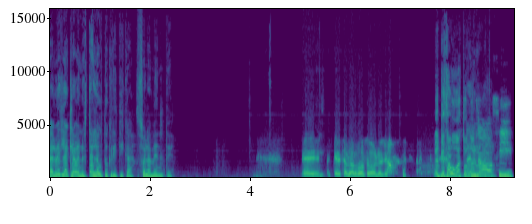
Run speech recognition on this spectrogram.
tal vez la clave no está en la autocrítica solamente. Eh, ¿Querés hablar vos o hablo yo? Empieza vos, Gastón. No, sí,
